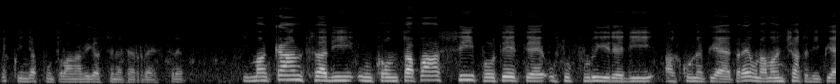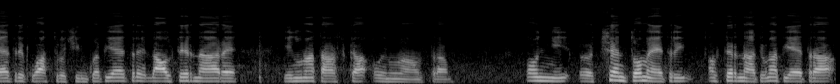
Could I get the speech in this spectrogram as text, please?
e quindi appunto la navigazione terrestre. In mancanza di un contapassi potete usufruire di alcune pietre, una manciata di pietre, 4-5 pietre, da alternare in una tasca o in un'altra. Ogni eh, 100 metri alternate una pietra,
